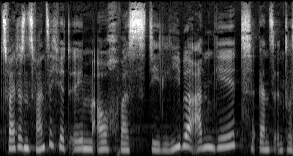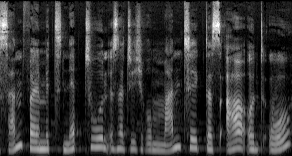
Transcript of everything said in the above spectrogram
2020 wird eben auch, was die Liebe angeht, ganz interessant, weil mit Neptun ist natürlich Romantik das A und O,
